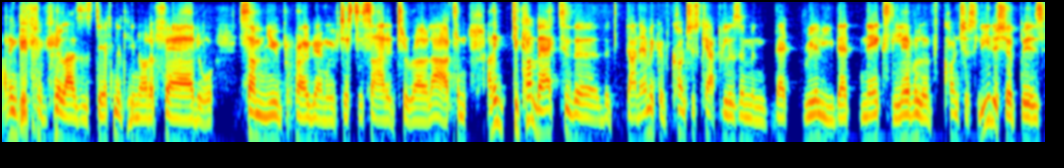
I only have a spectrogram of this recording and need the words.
I think people realize it's definitely not a fad or some new program we've just decided to roll out. And I think to come back to the, the dynamic of conscious capitalism and that really that next level of conscious leadership is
